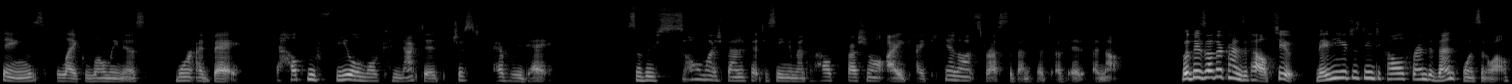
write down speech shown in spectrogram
things like loneliness more at bay, to help you feel more connected just every day. So there's so much benefit to seeing a mental health professional. I, I cannot stress the benefits of it enough. But there's other kinds of help too. Maybe you just need to call a friend to vent once in a while.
